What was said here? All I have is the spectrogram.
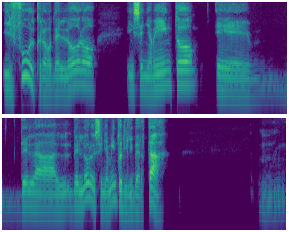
il, fulcro del loro insegnamento e della, del loro insegnamento di libertà. Mm,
